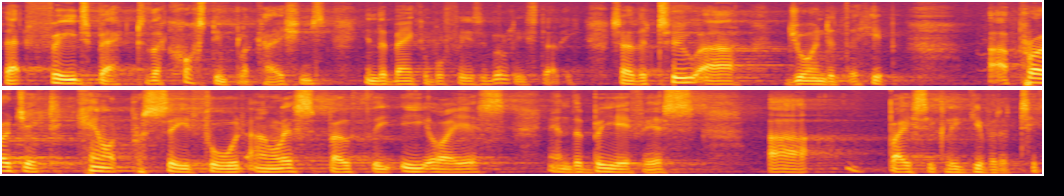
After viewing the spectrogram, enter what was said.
that feeds back to the cost implications in the bankable feasibility study. So the two are joined at the hip a project cannot proceed forward unless both the EIS and the BFS uh, basically give it a tick.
